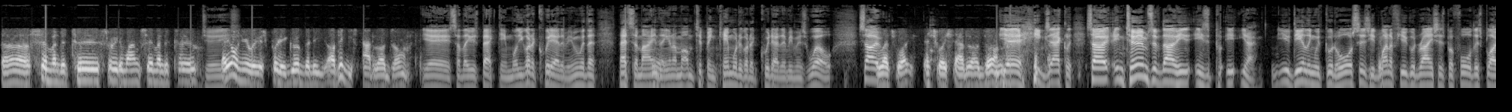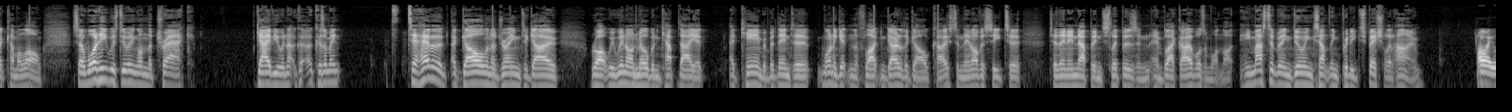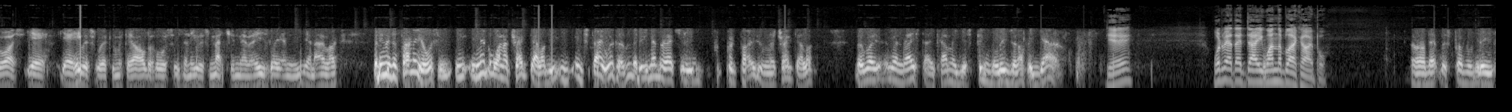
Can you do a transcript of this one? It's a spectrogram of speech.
Uh, seven to two, three to one, seven to two. Jeez. They all knew he was pretty good, but he, I think he started odds on. Yeah, so they was backed in. Well, you got to quit out of him. With that, that's the main thing, and I'm, I'm tipping Ken would have got to quit out of him as well. So Well, that's why that's why he started odds on. Yeah, exactly. So, in terms of though, he, he's you know you're dealing with good horses. You'd won a few good races before this bloke come along. So, what he was doing on the track gave you enough. Because I mean, to have a, a goal and a dream to go right, we win on Melbourne Cup Day at, at Canberra, but then to want to get in the float and go to the Gold Coast, and then obviously to to then end up in slippers and, and black opals and whatnot. He must have been doing something pretty special at home. Oh, he was. Yeah, yeah. He was working with the older horses, and he was matching them easily, and you know, like. But he was a funny horse. He, he, he never won a track gallop. He, he'd stay with him, but he never actually put podium in a track gallop. But when, when race day come, he just pinged the leads and off he'd go. Yeah. What about that day he won the Black Opal? Oh, that was probably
